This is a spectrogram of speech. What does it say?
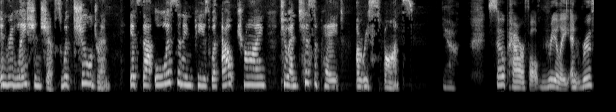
in relationships with children. It's that listening piece without trying to anticipate a response. Yeah. So powerful, really. And Ruth,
